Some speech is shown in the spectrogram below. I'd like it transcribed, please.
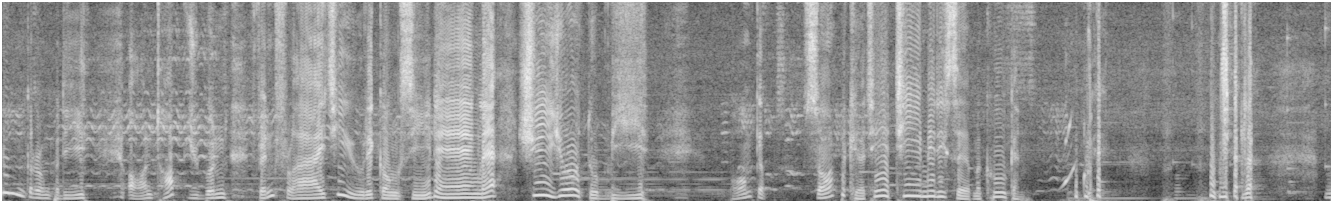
นุ่มกระรงพอดีออนท็อปอยู่บนเฟนฟรายที่อยู่ในกล่องสีแดงและชื่อโยตัวบีพร้อมกับซอสมะเขือเทศที่ไม่ได้เสิร์ฟมาคู่กันเดี๋ยวนะเบ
